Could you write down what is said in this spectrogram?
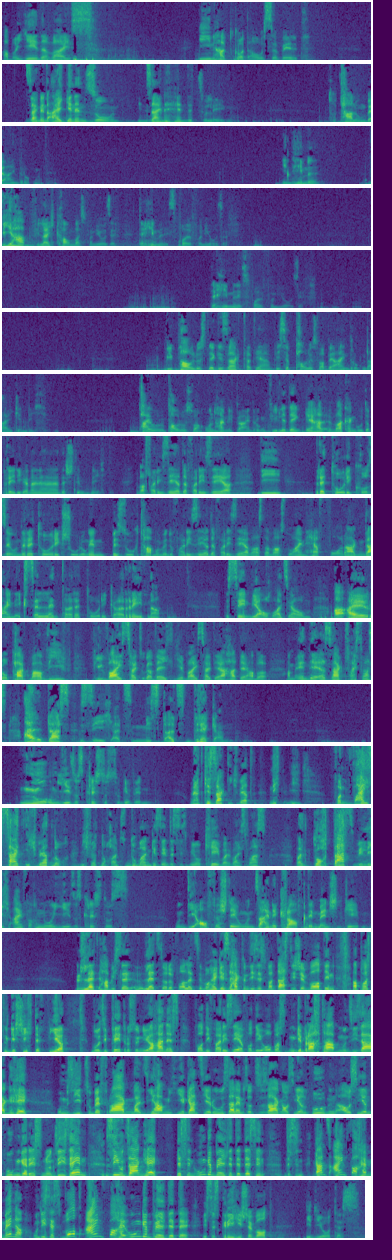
Aber jeder weiß, ihn hat Gott auserwählt, seinen eigenen Sohn in seine Hände zu legen. Total unbeeindruckend. Im Himmel, wir haben vielleicht kaum was von Josef. Der Himmel ist voll von Josef. Der Himmel ist voll von Josef. Wie Paulus, der gesagt hat, ja, wisst ihr, Paulus war beeindruckend eigentlich. Paulus war unheimlich beeindruckend. Viele denken, er war kein guter Prediger. Nein, nein, nein, das stimmt nicht. Er war Pharisäer der Pharisäer, die Rhetorikkurse und Rhetorikschulungen besucht haben. Und wenn du Pharisäer der Pharisäer warst, dann warst du ein hervorragender, ein exzellenter Rhetoriker, Redner. Das sehen wir auch, als er am Aeropark war, wie viel Weisheit, sogar weltliche Weisheit er hatte. Aber am Ende er sagt, weißt du was, all das sehe ich als Mist, als Dreck an. Nur um Jesus Christus zu gewinnen. Und er hat gesagt, ich werde nicht ich, von Weisheit, ich werde noch, ich werde noch als dumm angesehen. Das ist mir okay, weil weißt du was? Weil doch das will ich einfach nur Jesus Christus und die Auferstehung und seine Kraft den Menschen geben. Habe ich letzte oder vorletzte Woche gesagt und dieses fantastische Wort in Apostelgeschichte 4, wo sie Petrus und Johannes vor die Pharisäer, vor die Obersten gebracht haben und sie sagen, hey, um sie zu befragen, weil sie haben hier ganz Jerusalem sozusagen aus ihren Fugen, aus ihren Fugen gerissen und sie sehen sie und sagen, hey, das sind Ungebildete, das sind, das sind ganz einfache Männer und dieses Wort einfache Ungebildete ist das griechische Wort Idiotes.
